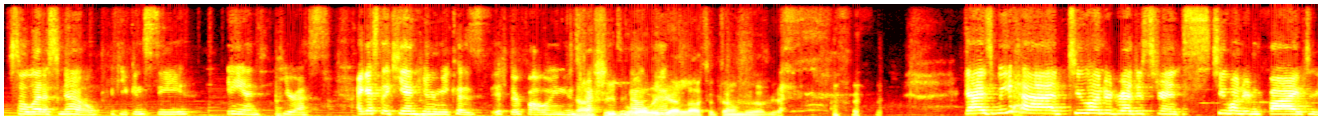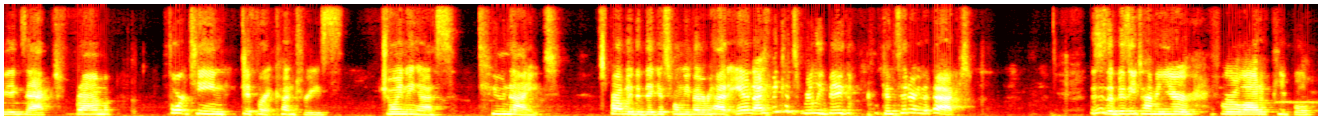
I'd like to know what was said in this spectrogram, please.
So let us know if you can see and hear us. I guess they can't hear me because if they're following the instructions. See, boy, we got lots of thumbs up. Guys, we had 200 registrants, 205 to be exact, from 14 different countries joining us tonight. Probably the biggest one we've ever had. And I think it's really big considering the fact this is a busy time of year for a lot of people.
